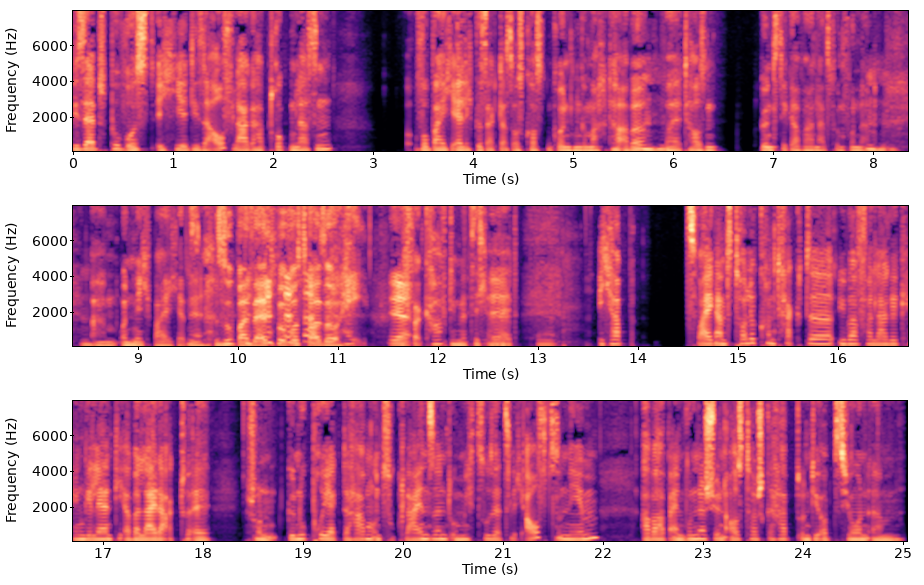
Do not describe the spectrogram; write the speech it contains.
wie selbstbewusst ich hier diese Auflage habe drucken lassen. Wobei ich ehrlich gesagt das aus Kostengründen gemacht habe, mhm. weil 1000 günstiger waren als 500. Mhm, mhm, ähm, und nicht, weil ich jetzt ja. super selbstbewusst war, so, hey, ja. ich verkaufe die mit Sicherheit. Ja. Ich habe zwei ganz tolle Kontakte über Verlage kennengelernt, die aber leider aktuell schon genug Projekte haben und zu klein sind, um mich zusätzlich aufzunehmen. Aber habe einen wunderschönen Austausch gehabt und die Option, ähm,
